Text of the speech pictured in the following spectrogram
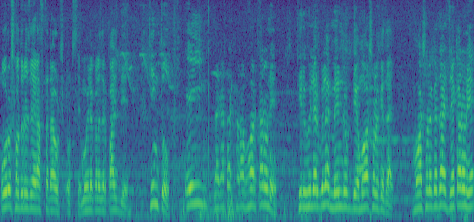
পৌর সদরে যে রাস্তাটা উঠ- উঠছে, মহিলা কলেজের পাশ দিয়ে। কিন্তু এই জায়গাটা খারাপ হওয়ার কারণে থ্রি হুইলারগুলো মেন রোড দিয়ে মহাসড়কে যায়। মহাসড়কে যায় যে কারণে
